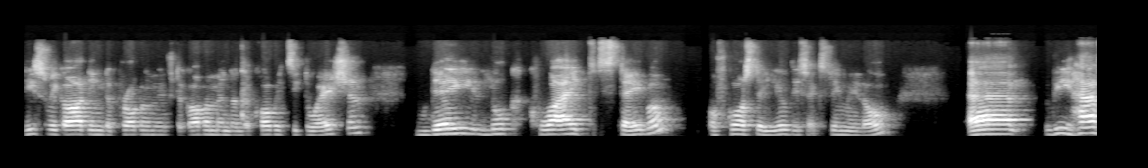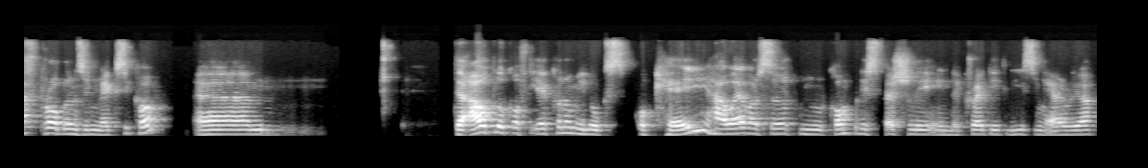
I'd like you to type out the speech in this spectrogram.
disregarding the problem with the government and the COVID situation, they look quite stable. Of course, the yield is extremely low. Uh, we have problems in Mexico. Um, the outlook of the economy looks okay. However, certain companies, especially in the credit leasing area,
